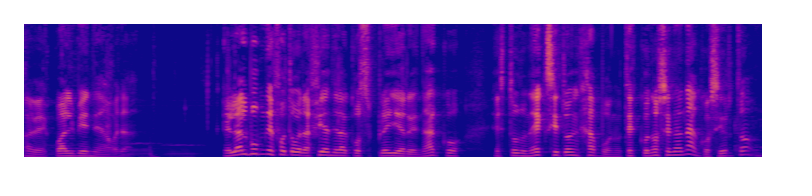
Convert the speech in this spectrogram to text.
A ver, ¿cuál viene ahora? El álbum de fotografías de la cosplayer Enako es todo un éxito en Japón. Ustedes conocen a Nako, ¿cierto?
